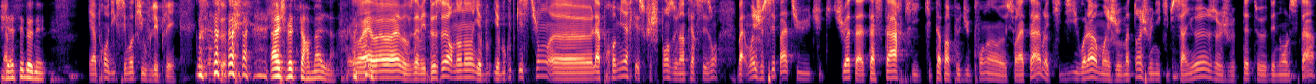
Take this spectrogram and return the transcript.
J'ai assez donné." Et après, on dit que c'est moi qui vous les plais. ah, je vais te faire mal, là. ouais, ouais, ouais. Bah, vous avez deux heures. Non, non, il y, y a, beaucoup de questions. Euh, la première, qu'est-ce que je pense de l'intersaison? Bah, moi, je sais pas. Tu, tu, tu as ta, ta star qui, qui, tape un peu du poing euh, sur la table, qui dit voilà, moi, je maintenant, je veux une équipe sérieuse. Je veux peut-être euh, des noms All-Star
